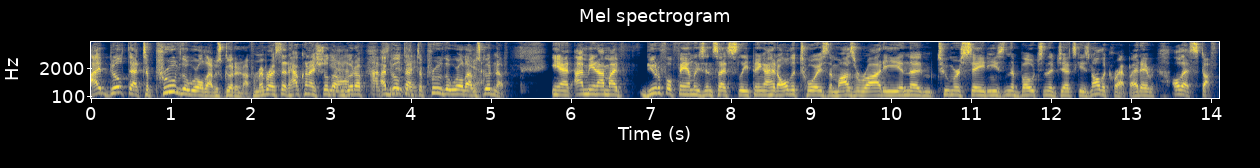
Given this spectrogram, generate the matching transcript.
I built that to prove the world I was good enough. Remember I said, how can I show that yeah, I'm good enough? Absolutely. I built that to prove the world I was yeah. good enough. And I mean, I, my beautiful family's inside sleeping. I had all the toys, the Maserati and the two Mercedes and the boats and the jet skis and all the crap. I had all that stuff.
